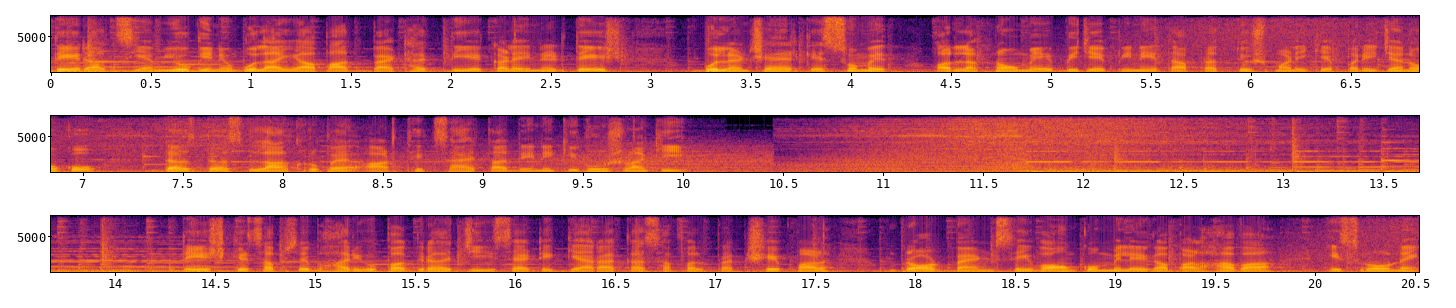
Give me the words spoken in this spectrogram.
देर रात सीएम योगी ने बुलाई आपात बैठक, दिए कड़े निर्देश, बुलंदशहर के सुमित और लखनऊ में बीजेपी नेता प्रत्युष मणि के परिजनों को 10-10 लाख रुपए आर्थिक सहायता देने की घोषणा की। देश के सबसे भारी उपग्रह जी सेट ग्यारह का सफल प्रक्षेपण, ब्रॉडबैंड सेवाओं को मिलेगा बढ़ावा, इसरो ने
